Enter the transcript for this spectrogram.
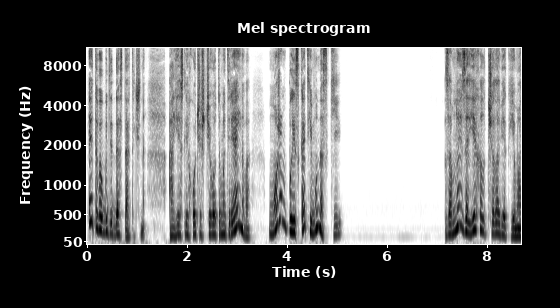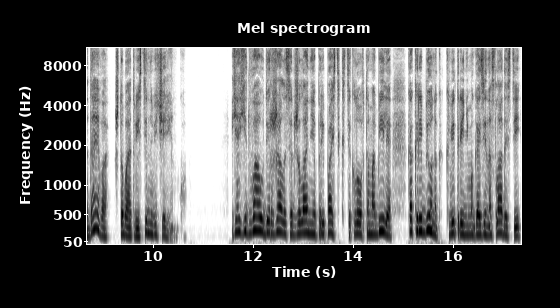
Этого будет достаточно. А если хочешь чего-то материального, можем поискать ему носки». За мной заехал человек Ямадаева, чтобы отвезти на вечеринку. Я едва удержалась от желания припасть к стеклу автомобиля, как ребенок к витрине магазина сладостей,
